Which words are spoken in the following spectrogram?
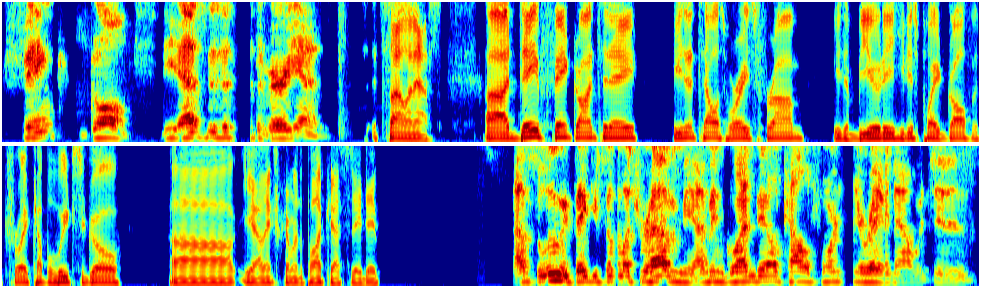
Fink Golfs. The S is at the very end. It's silent S. Uh, Dave Fink on today. He's gonna tell us where he's from. He's a beauty. He just played golf with Troy a couple weeks ago. Uh, yeah, thanks for coming on the podcast today, Dave. Absolutely. Thank you so much for having me. I'm in Glendale, California right now, which is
